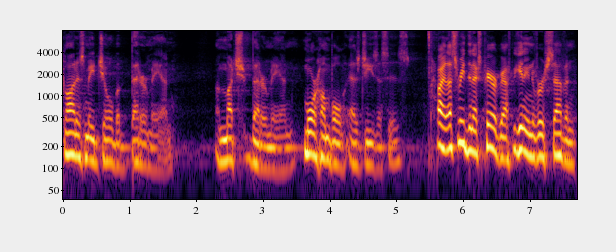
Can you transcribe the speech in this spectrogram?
God has made Job a better man, a much better man, more humble as Jesus is. All right, let's read the next paragraph, beginning in verse 7.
